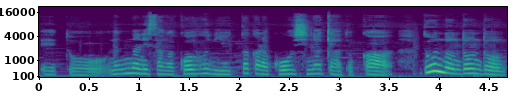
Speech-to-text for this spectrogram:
えっ、ー、と、何々さんがこういう風に言ったからこうしなきゃとか、どんどんどんどん、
